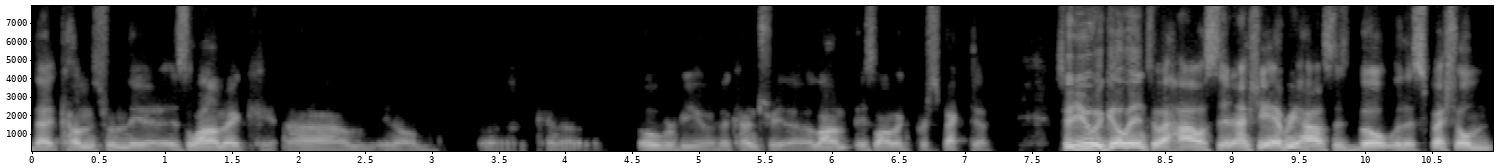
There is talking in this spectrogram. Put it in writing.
that comes from the Islamic, um, you know, uh, kind of overview of the country, the Islamic perspective. So you would go into a house, and actually every house is built with a special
